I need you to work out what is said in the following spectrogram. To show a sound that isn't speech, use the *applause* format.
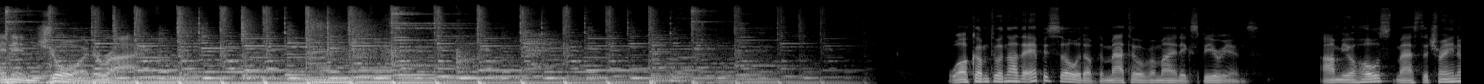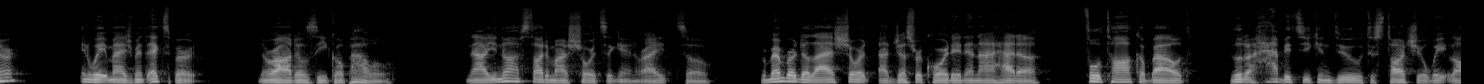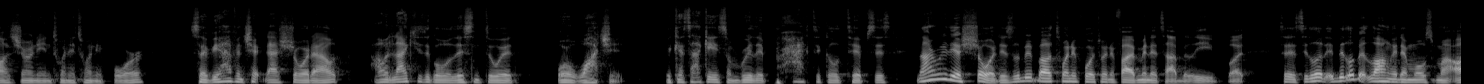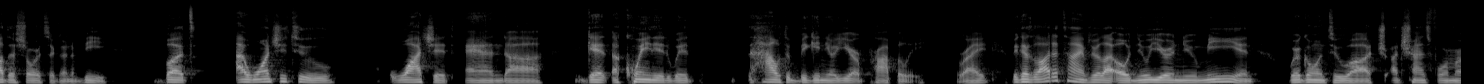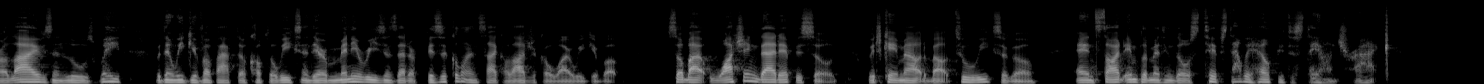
and enjoy the ride. Welcome to another episode of the Matter Over Mind Experience. I'm your host, Master Trainer, and Weight Management Expert, Narado Zeco Powell. Now, you know I've started my shorts again, right? So remember the last short I just recorded and I had a full talk about little habits you can do to start your weight loss journey in 2024. So if you haven't checked that short out, I would like you to go listen to it or watch it because I gave some really practical tips. It's not really a short, it's a little bit about 24, 25 minutes, I believe, but so it's a little, a little bit longer than most of my other shorts are going to be. But I want you to watch it and uh, get acquainted with how to begin your year properly, right? Because a lot of times we're like, oh, new year, new me, and we're going to uh, tr- uh, transform our lives and lose weight, but then we give up after a couple of weeks. And there are many reasons that are physical and psychological why we give up. So by watching that episode, which came out about two weeks ago, and start implementing those tips, that will help you to stay on track.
